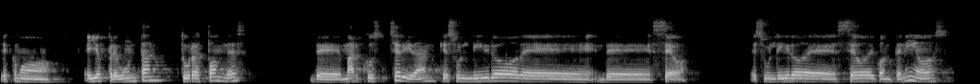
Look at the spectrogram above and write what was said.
Es como ellos preguntan, tú respondes de Marcus Sheridan, que es un libro de, SEO. Es un libro de SEO de contenidos,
